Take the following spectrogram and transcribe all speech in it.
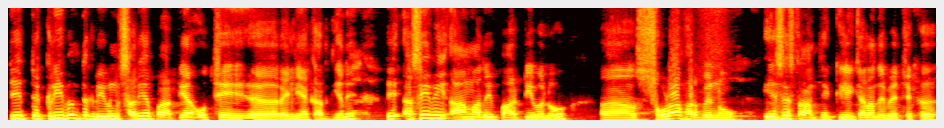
ਤੇ ਤਕਰੀਬਨ ਤਕਰੀਬਨ ਸਾਰੀਆਂ ਪਾਰਟੀਆਂ ਉੱਥੇ ਰੈਲੀਆਂ ਕਰਦੀਆਂ ਨੇ। ਤੇ ਅਸੀਂ ਵੀ ਆਮ ਆਦਮੀ ਪਾਰਟੀ ਵੱਲੋਂ ਅਹ, 16 ਫਰਵਰੀ ਨੂੰ ਇਸੇ ਸਥਾਨ ਤੇ ਕਿਲੀ ਚਾਲਾਂ ਦੇ ਵਿੱਚ ਇੱਕ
